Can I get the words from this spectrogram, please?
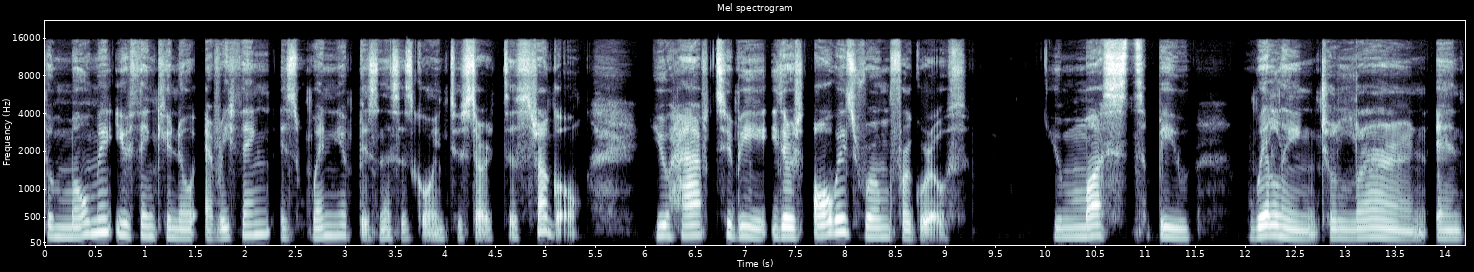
the moment you think you know everything is when your business is going to start to struggle. You have to be, there's always room for growth. You must be willing to learn and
